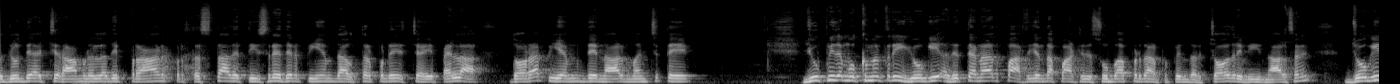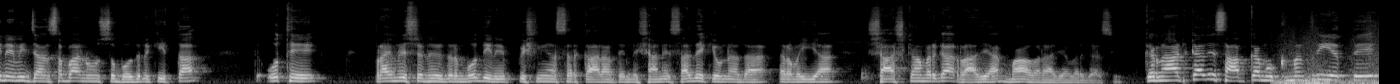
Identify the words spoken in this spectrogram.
ਅਯੋਧਿਆ ਚ ਰਾਮਲਲਾ ਦੀ ਪ੍ਰਾਣ ਪ੍ਰਤਿਸ਼ਠਾ ਦੇ ਤੀਸਰੇ ਦਿਨ ਪੀਐਮ ਦਾ ਉੱਤਰ ਪ੍ਰਦੇਸ਼ ਚ ਇਹ ਪਹਿਲਾ ਦੌਰਾ ਪੀਐਮ ਦੇ ਨਾਲ ਮੰਚ ਤੇ ਯੂਪੀ ਦੇ ਮੁੱਖ ਮੰਤਰੀ ਯੋਗੀ ਆਦਿੱਤਿਆਨਾਥ ਭਾਰਤੀ ਜਨਤਾ ਪਾਰਟੀ ਦੇ ਸੂਬਾ ਪ੍ਰਧਾਨ ਭੁਪਿੰਦਰ ਚੌਧਰੀ ਵੀ ਨਾਲ ਸਨ। ਜੋਗੀ ਨੇ ਵੀ ਜਨ ਸਭਾ ਨੂੰ ਸੰਬੋਧਨ ਕੀਤਾ ਤੇ ਉੱਥੇ ਪ੍ਰਾਈਮ ਮਿਨਿਸਟਰ ਨਰਿੰਦਰ ਮੋਦੀ ਨੇ ਪਿਛਲੀਆਂ ਸਰਕਾਰਾਂ ਤੇ ਨਿਸ਼ਾਨੇ ਸਾਧੇ ਕਿ ਉਹਨਾਂ ਦਾ ਰਵੱਈਆ ਸ਼ਾਸਕਾਂ ਵਰਗਾ ਰਾਜਾ ਮਹਾਰਾਜਾ ਵਰਗਾ ਸੀ। ਕਰਨਾਟਕਾ ਦੇ ਸਾਬਕਾ ਮੁੱਖ ਮੰਤਰੀ ਅਤੇ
